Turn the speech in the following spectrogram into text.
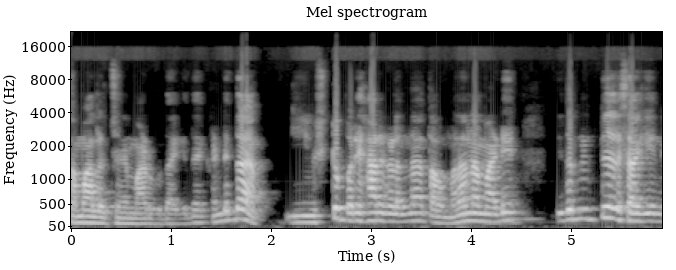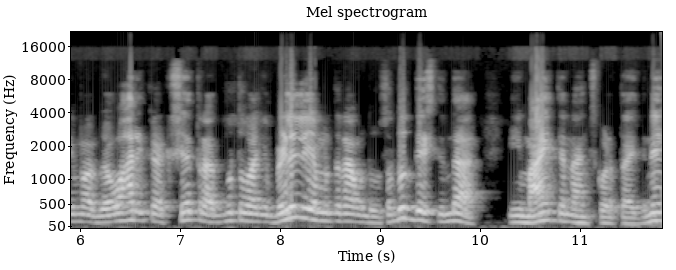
ಸಮಾಲೋಚನೆ ಮಾಡಬಹುದಾಗಿದೆ ಖಂಡಿತ ಈ ಇಷ್ಟು ಪರಿಹಾರಗಳನ್ನು ತಾವು ಮನನ ಮಾಡಿ ಇದರ ನಿಟ್ಟಿನಲ್ಲಿ ಸಾಗಿ ನಿಮ್ಮ ವ್ಯಾವಹಾರಿಕ ಕ್ಷೇತ್ರ ಅದ್ಭುತವಾಗಿ ಬೆಳಿಲಿ ಎಂಬುದರ ಒಂದು ಸದುದ್ದೇಶದಿಂದ ಈ ಮಾಹಿತಿಯನ್ನು ಹಂಚಿಕೊಳ್ತಾ ಇದ್ದೀನಿ.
